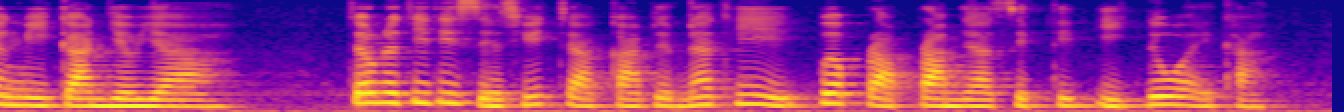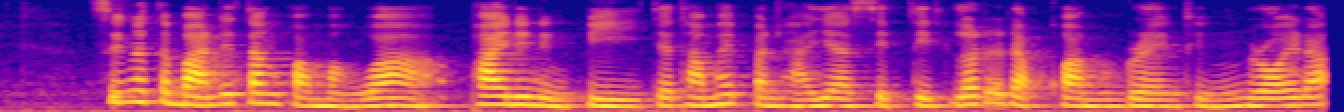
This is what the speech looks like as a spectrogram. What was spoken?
ยังมีการเยียวยา เจ้าหน้าที่ที่เสียชีวิตจากการปฏิบัติหน้าที่เพื่อปราบปรามยาเสพติดอีกด้วยค่ะ ซึ่งรัฐบาลได้ตั้งความหวังว่า ภายในหนึ่งปีจะทำให้ปัญหายาเสพติดลดระดับความรุนแรงถึงร้อยละ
